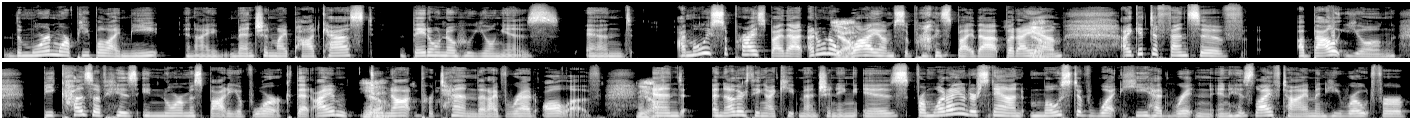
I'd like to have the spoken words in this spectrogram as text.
the more and more people I meet and I mention my podcast, they don't know who Jung is. And I'm always surprised by that. I don't know yeah. why I'm surprised by that, but I yeah. am. I get defensive about Jung because of his enormous body of work that I yeah. do not pretend that I've read all of. And another thing I keep mentioning is from what I understand, most of what he had written in his lifetime, and he wrote for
